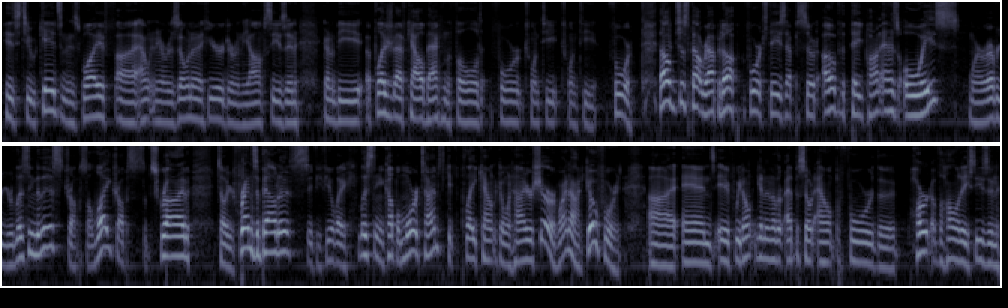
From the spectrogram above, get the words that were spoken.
his two kids and his wife uh, out in Arizona here during the off season. Going to be a pleasure to have Cal back in the fold for 2024. That'll just about wrap it up for today's episode of the Pig Pod. As always, wherever you're listening to this, drop us a like, drop us a subscribe, tell your friends about us. If you feel like listening a couple more times to get the play count going higher, sure, why not? Go for it. Uh, and if we don't get another episode out before the heart of the holiday season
